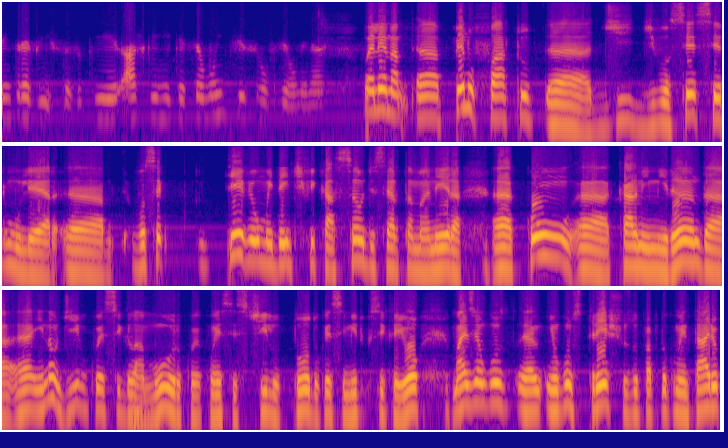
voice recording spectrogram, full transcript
entrevistas, o que acho que enriqueceu muitíssimo o filme, né? Helena, uh, pelo fato uh, de, de você ser mulher, uh, você teve uma identificação de certa maneira uh, com uh, Carmen Miranda uh, e não digo com esse glamour, com, com, esse estilo todo, com esse mito que se criou, mas em alguns, em alguns trechos do próprio documentário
